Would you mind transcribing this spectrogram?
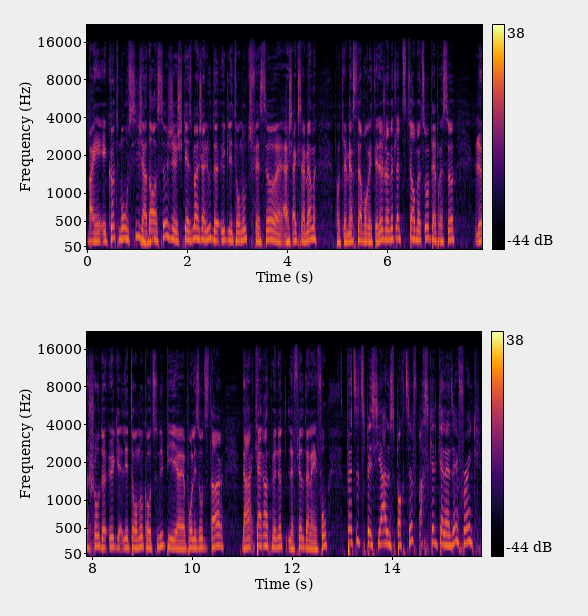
Ben, écoute, moi aussi, j'adore mhm. ça. Je, suis quasiment jaloux de Hugues Tourneaux qui fait ça euh, à chaque semaine. Donc, euh, merci d'avoir été là. Je vais mettre la petite fermeture, puis après ça, le show de Hugues Tourneaux continue. Puis euh, pour les auditeurs, dans 40 minutes, le fil de l'info. Petite spéciale sportif parce que le Canadien, Frank.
